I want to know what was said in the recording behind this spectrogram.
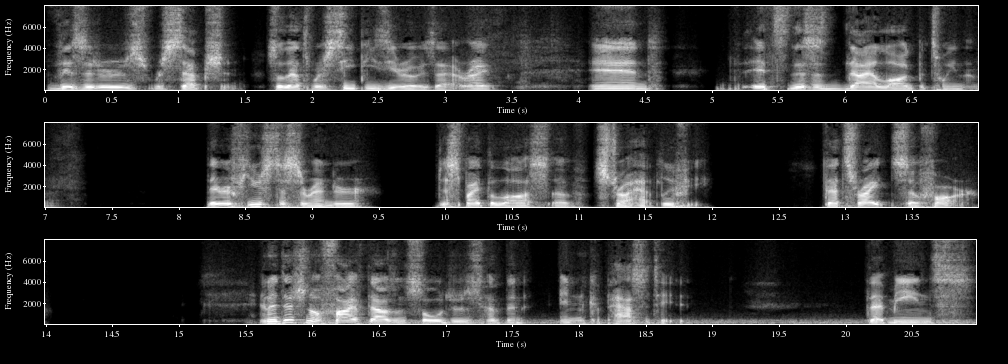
visitors reception. So that's where CP0 is at, right? And it's this is dialogue between them. They refuse to surrender despite the loss of Straw Hat Luffy. That's right so far. An additional 5,000 soldiers have been incapacitated. That means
